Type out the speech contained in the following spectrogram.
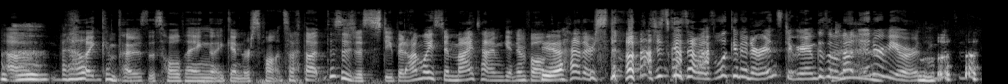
Um, but I like composed this whole thing like in response. And I thought, this is just stupid. I'm wasting my time getting involved yeah. in Heather stuff just because I was looking at her Instagram because I'm about to interview her.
